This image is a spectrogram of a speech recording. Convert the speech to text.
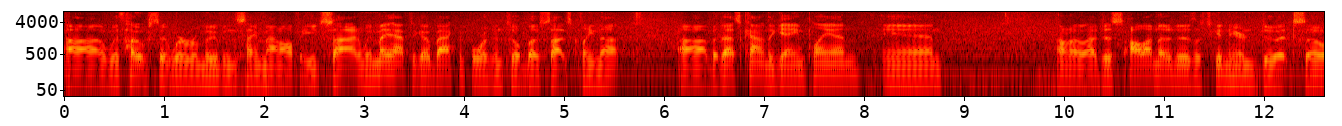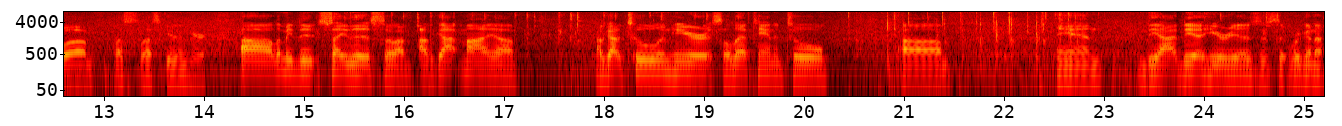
uh, with hopes that we're removing the same amount off of each side. And we may have to go back and forth until both sides clean up. Uh, but that's kind of the game plan. And I don't know. I just all I know to do is let's get in here and do it. So um, let's let's get in here. Uh, let me do, say this. So I've, I've got my uh, I've got a tool in here. It's a left-handed tool, um, and the idea here is is that we're to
